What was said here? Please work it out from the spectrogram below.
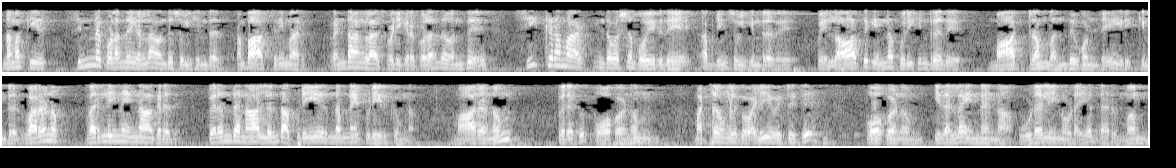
நமக்கு சின்ன குழந்தைகள்லாம் வந்து சொல்கின்றது ரொம்ப ஆச்சரியமா இருக்கு. ரெண்டாம் கிளாஸ் படிக்கிற குழந்தை வந்து சீக்கிரமா இந்த வருஷம் போயிருதே அப்படின்னு சொல்கின்றது. இப்ப எல்லாத்துக்கும் என்ன புரிகின்றது? மாற்றம் வந்து கொண்டே இருக்கின்றது. வரணும். வரலின்னு என்ன ஆகிறது? பிறந்த நாள்ல இருந்து அப்படியே இருந்தோம்னா எப்படி இருக்கும்னா? மாறணும் பிறகு போகணும். மற்றவங்களுக்கு வழியை விட்டுட்டு போகணும். இதெல்லாம் என்னன்னா உடலினுடைய தர்மம்.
